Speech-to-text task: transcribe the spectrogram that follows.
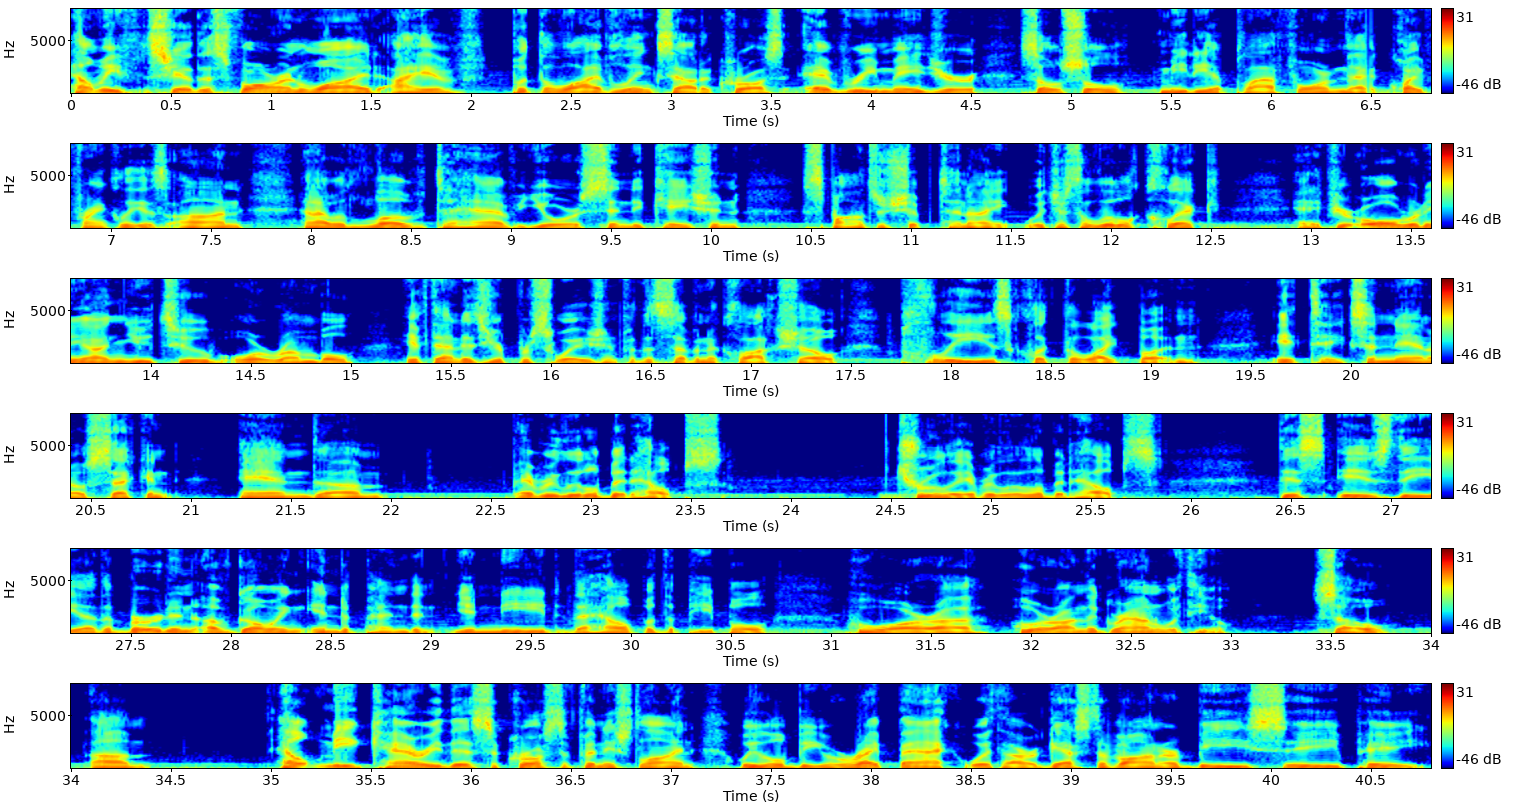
help me share this far and wide. I have put the live links out across every major social media platform that, quite frankly, is on. And I would love to have your syndication sponsorship tonight with just a little click. And if you're already on YouTube or Rumble, if that is your persuasion for the 7 o'clock show, please click the like button. It takes a nanosecond, and um, every little bit helps. Truly, every little bit helps. This is the uh, the burden of going independent. You need the help of the people who are uh, who are on the ground with you. So um, help me carry this across the finish line. We will be right back with our guest of honor, BCP.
